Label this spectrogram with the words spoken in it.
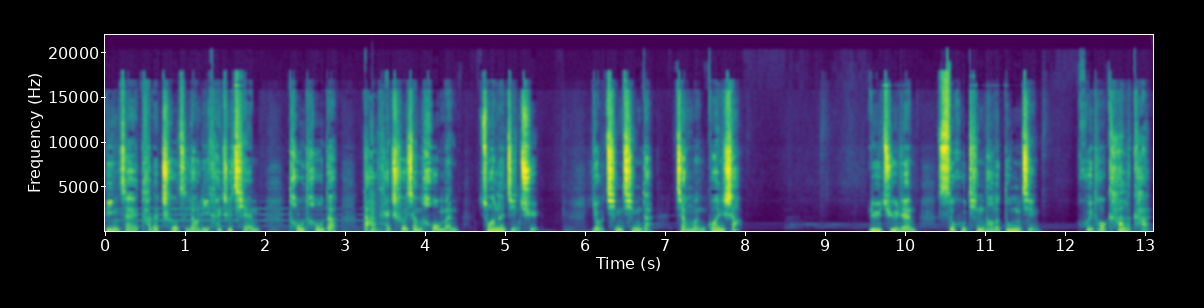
并在他的车子要离开之前，偷偷的打开车厢的后门，钻了进去，又轻轻的将门关上。绿巨人似乎听到了动静，回头看了看，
